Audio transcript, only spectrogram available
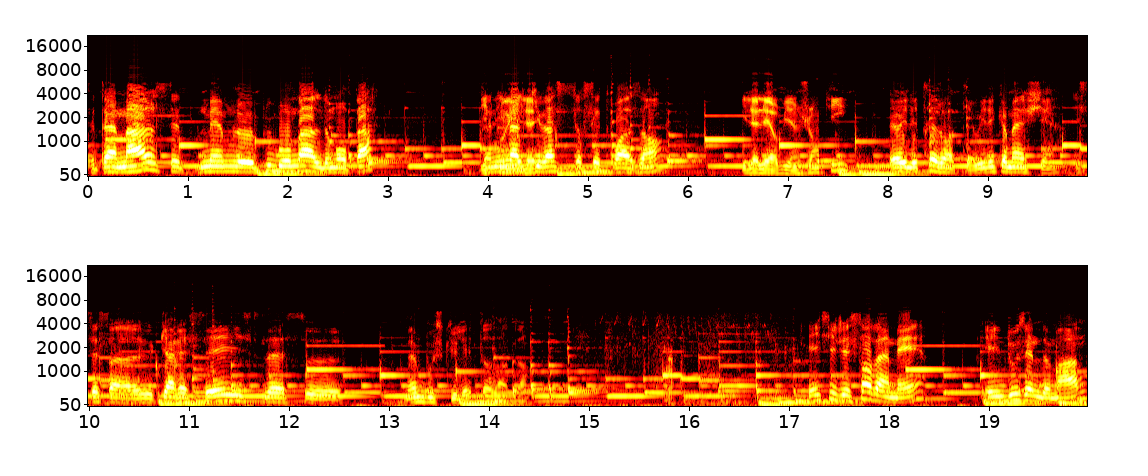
C'est un mâle, c'est même le plus beau mâle de mon parc. Un animal qui va sur ses trois ans. Il a l'air bien gentil. Euh, il est très gentil, il est comme un chien. Il se laisse caresser, il se laisse euh, même bousculer de temps en temps. Ici, j'ai 120 mères et une douzaine de mâles.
